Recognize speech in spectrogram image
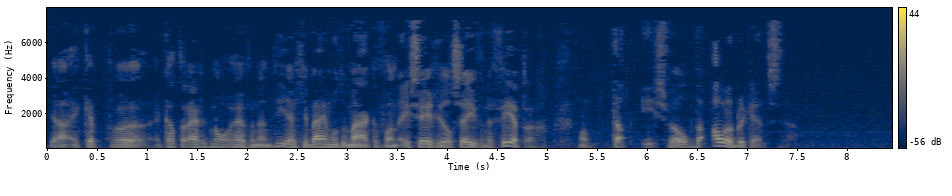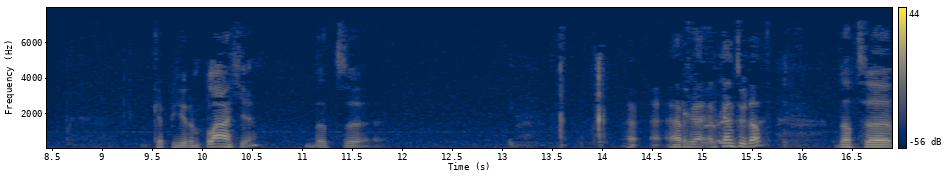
Ja, ik, heb, uh, ik had er eigenlijk nog even een diaatje bij moeten maken van Ezekiel 47. Want dat is wel de allerbekendste. Ik heb hier een plaatje. Dat, uh, her, herkent u dat? Dat, uh,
